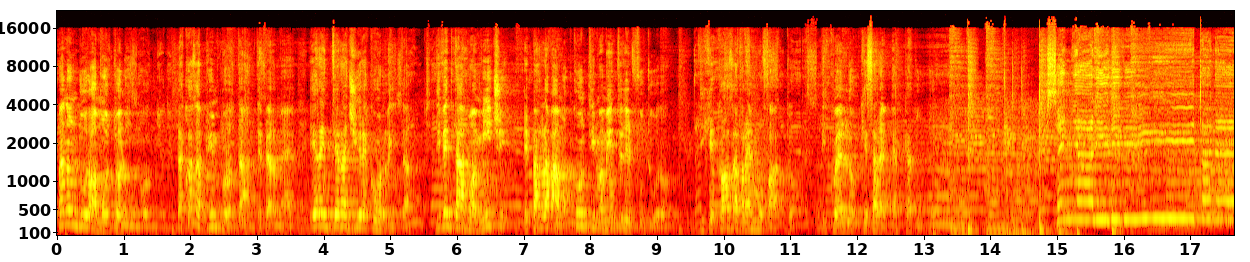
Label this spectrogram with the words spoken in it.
ma non durò molto a lungo. La cosa più importante per me era interagire con Rita. Diventammo amici e parlavamo continuamente del futuro, di che cosa avremmo fatto, di quello che sarebbe accaduto segnali di vita nei.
